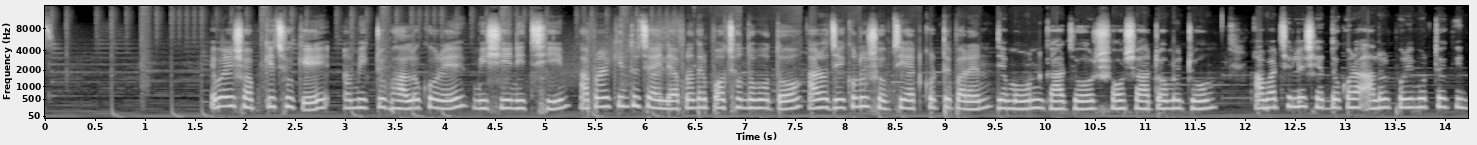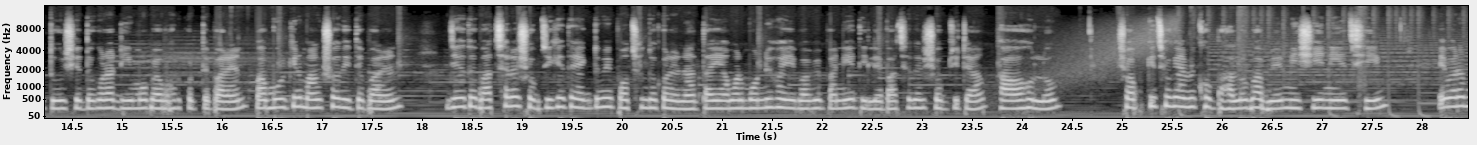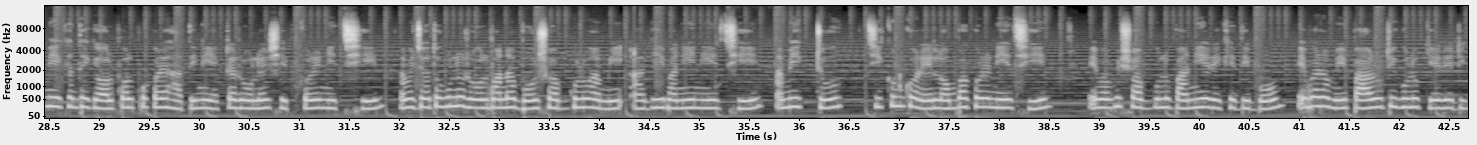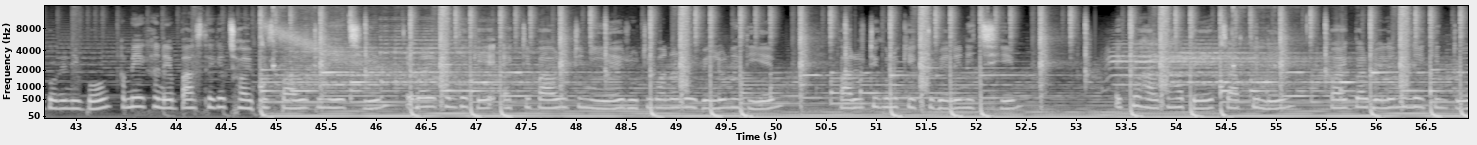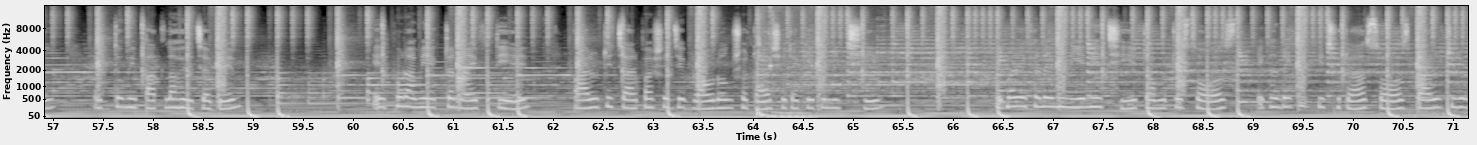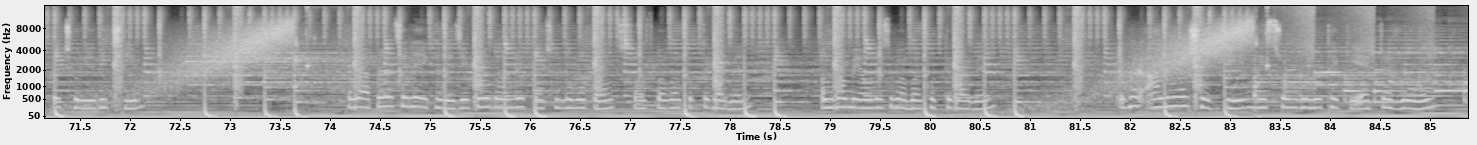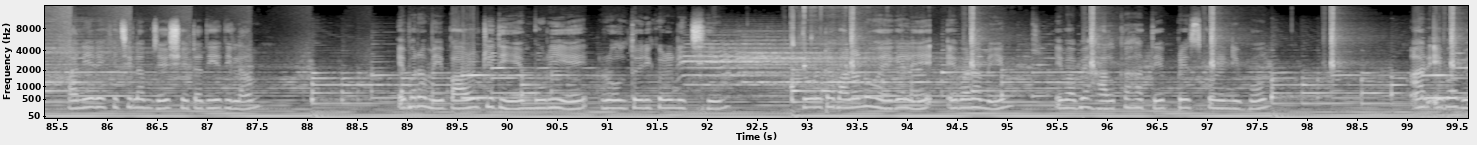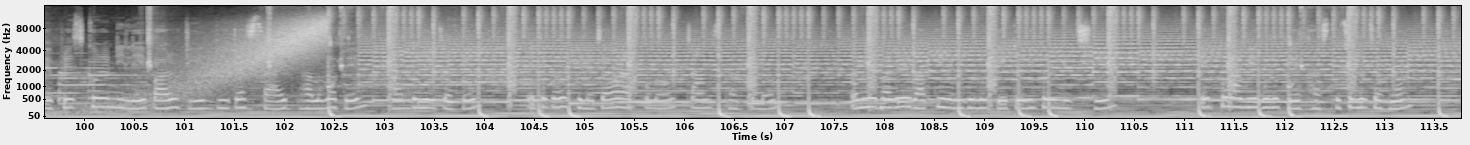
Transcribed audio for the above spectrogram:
এবারে সব কিছুকে আমি একটু ভালো করে মিশিয়ে নিচ্ছি। আপনারা কিন্তু চাইলে আপনাদের পছন্দ মতো আরও যে কোনো সবজি অ্যাড করতে পারেন। যেমন গাজর, শসা, টমেটো। আবার ছেলে সেদ্ধ করা আলুর পরিবর্তেও কিন্তু সেদ্ধ করা ডিমও ব্যবহার করতে পারেন বা মুরগির মাংস দিতে পারেন। যেহেতু বাচ্চারা সবজি খেতে একদমই পছন্দ করে না, তাই আমার মনে হয় এভাবে বানিয়ে দিলে বাচ্চাদের সবজিটা খাওয়া হলো। সব কিছুকে আমি খুব ভালোভাবে মিশিয়ে নিয়েছি। এবার আমি এখান থেকে অল্প অল্প করে হাতে নিয়ে একটা রোলের শেপ করে নিচ্ছি। আমি যতগুলো রোল বানাবো, সবগুলো আমি আগেই বানিয়ে নিয়েছি। আমি একটু চিকন করে লম্বা করে নিয়েছি। এভাবে সবগুলো বানিয়ে রেখে দিব। এবার আমি পাউরুটিগুলোকে রেডি করে নিব। আমি এখানে পাঁচ থেকে ছয় পিস পাউরুটি নিয়েছি। এবার এখান থেকে একটি পাউরুটি নিয়ে রুটি বানানোর বেলুনি দিয়ে পাউরুটিগুলোকে একটু বেলে নিচ্ছি। একটু হালকা হাতে চাপ দিলে কয়েকবার বেলে নিলে কিন্তু একদমই পাতলা হয়ে যাবে। এরপর আমি একটা নাইফ দিয়ে পাউরুটির চারপাশে যে ব্রাউন অংশটা, সেটা কেটে নিচ্ছি। এবার এখানে আমি নিয়ে নিয়েছি টমেটো সস এখান থেকে কিছুটা সস পাউরুটির উপর ছড়িয়ে দিচ্ছি। তবে আপনারা চাইলে এখানে যে কোনো ধরনের পছন্দ মতো সস ব্যবহার করতে পারবেন, অথবা মেয়নেজও ব্যবহার করতে পারবেন। এবার আলু আর সবজির মিশ্রণগুলো থেকে একটা রোল বানিয়ে রেখেছিলাম যে সেটা দিয়ে দিলাম। এবার আমি পাউরুটি দিয়ে মুড়িয়ে রোল তৈরি করে নিচ্ছি। রোলটা বানানো হয়ে গেলে এবার আমি এভাবে হালকা হাতে প্রেস করে নিব। আর এভাবে প্রেস করে নিলে পাউরুটির দুইটা সাইড ভালোভাবে বন্ধ হয়ে যাবে। এতে করে খুলে যাওয়ার আর কোনো চান্স থাকবে না। আমি এবারে বাকি রোলগুলোকে তৈরি করে নিচ্ছি। এরপর আমি এগুলোকে ভাজতে চলে যাব।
